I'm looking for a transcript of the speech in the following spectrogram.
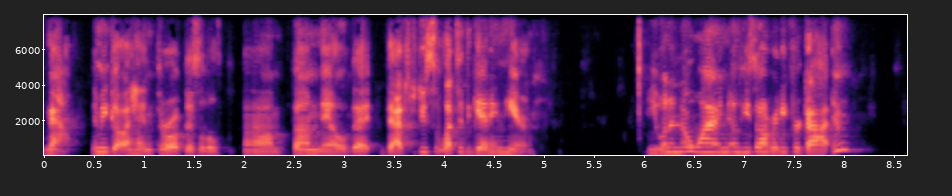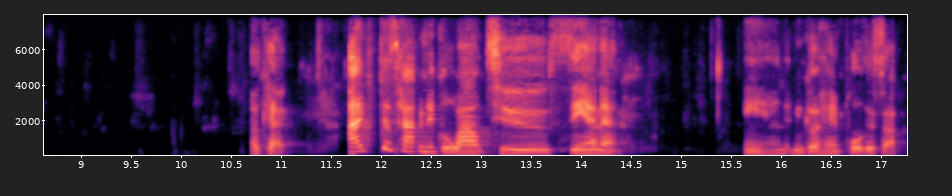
Now, let me go ahead and throw up this little um, thumbnail that that's what you selected to get in here. You want to know why I know he's already forgotten? Okay. I just happened to go out to CNN. And let me go ahead and pull this up.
